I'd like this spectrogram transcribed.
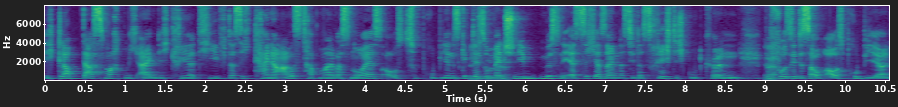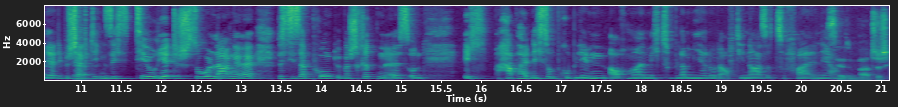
ich glaube, das macht mich eigentlich kreativ, dass ich keine Angst habe, mal was Neues auszuprobieren. Es gibt ja so gut, Menschen, die müssen erst sicher sein, dass sie das richtig gut können, ja. bevor sie das auch ausprobieren. Ja, die beschäftigen ja. sich theoretisch so lange, bis dieser Punkt überschritten ist. Und ich habe halt nicht so ein Problem, auch mal mich zu blamieren oder auf die Nase zu fallen. Ja. Sehr sympathisch.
